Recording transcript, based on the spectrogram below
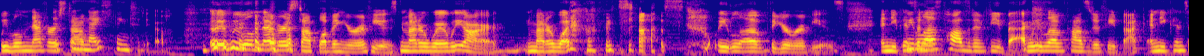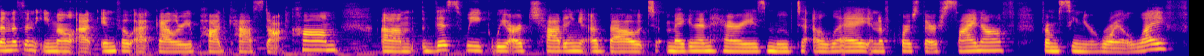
We will never it's stop. a nice thing to do. we will never stop loving your reviews, no matter where we are, no matter what happens to us. We love your reviews. And you can We send love us- positive feedback. we love positive feedback. And you can send us an email at info at gallerypodcast.com. Um, this week, we are chatting about Meghan and Harry's move to LA and, of course, their sign off from Senior Royal Life.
